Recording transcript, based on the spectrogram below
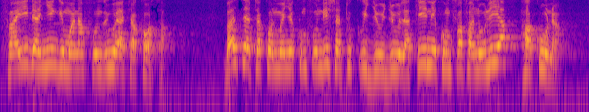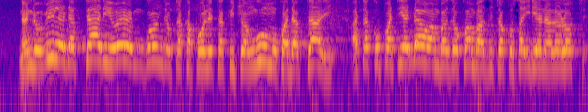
faida nyingi mwanafunzi huyo atakosa basi atakuwa mwenye kumfundisha tu kijuujuu lakini kumfafanulia hakuna. Na ndio vile daktari wewe mgonjwa utakapoleta kichwa ngumu kwa daktari atakupatia dawa ambazo kwamba zitakusaidia na lolote.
